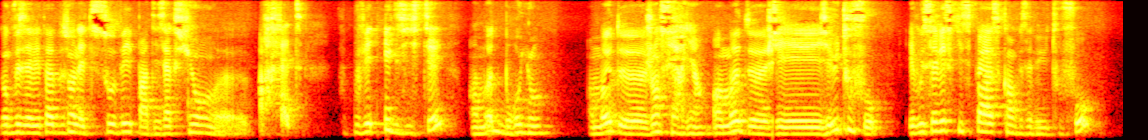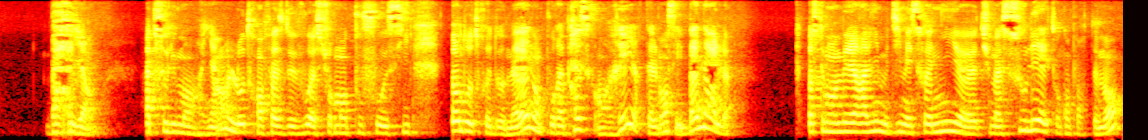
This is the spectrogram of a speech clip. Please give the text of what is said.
Donc vous n'avez pas besoin d'être sauvé par des actions euh, parfaites, vous pouvez exister en mode brouillon, en mode euh, j'en sais rien, en mode euh, j'ai eu tout faux. Et vous savez ce qui se passe quand vous avez eu tout faux? Bah rien, absolument rien. L'autre en face de vous a sûrement tout faux aussi dans d'autres domaines. On pourrait presque en rire tellement c'est banal. Parce que mon meilleur ami me dit mais Soigny, euh, tu m'as saoulé avec ton comportement,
